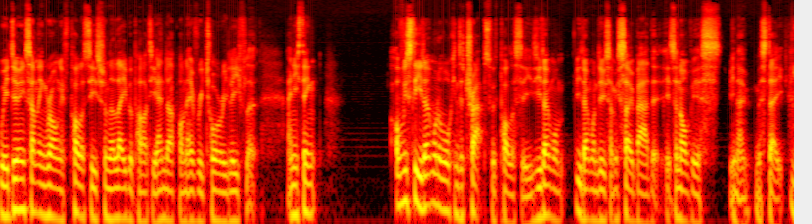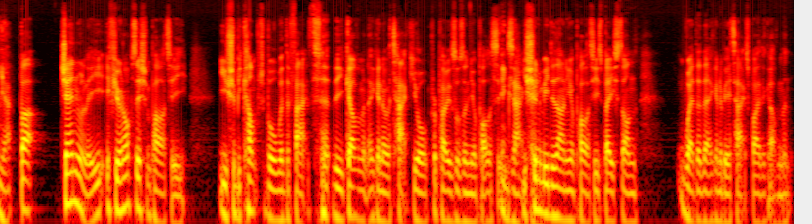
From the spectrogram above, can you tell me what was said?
"We're doing something wrong if policies from the Labour Party end up on every Tory leaflet." And you think, obviously, you don't want to walk into traps with policies. You don't want you don't want to do something so bad that it's an obvious, you know, mistake. Yeah. But generally, if you're an opposition party, you should be comfortable with the fact that the government are going to attack your proposals and your policies. Exactly. You shouldn't be designing your policies based on whether they're going to be attacked by the government.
